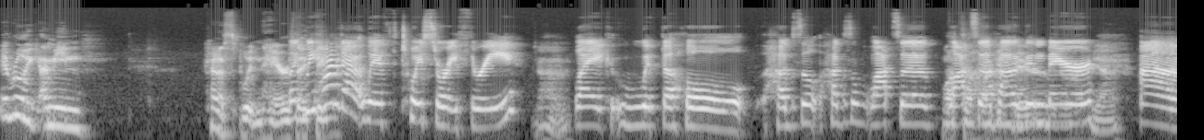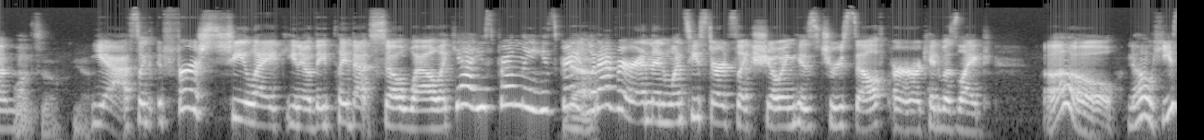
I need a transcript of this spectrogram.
it really, I mean, kind of splitting hairs. Like I we think. had that with Toy Story three. Uh, like with the whole hugs hugs lots of lots, of hug and bear. Yeah, Um lots of yeah. yeah, so at first she like, you know, they played that so well, like, yeah, he's friendly, he's great, Yeah. whatever. And then once he starts like showing his true self, or our kid was like, Oh, no, he's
